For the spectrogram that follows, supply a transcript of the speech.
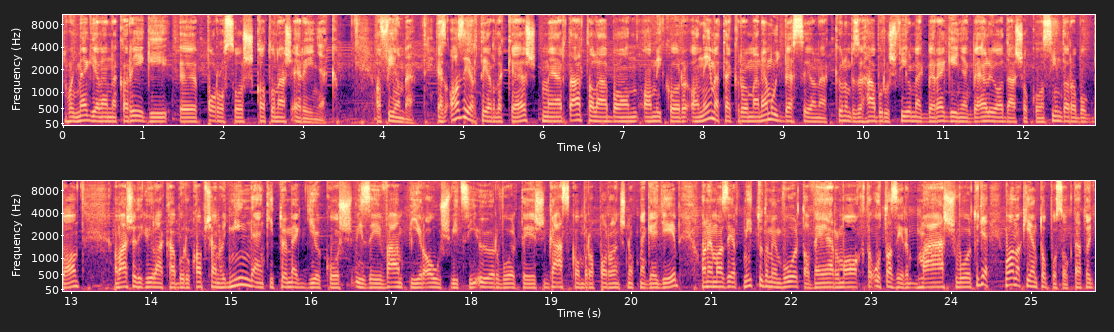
hogy megjelennek a régi poroszos katonás erények a filmbe. Ez azért érdekes, mert általában, amikor a németekről már nem úgy beszélnek különböző háborús filmekben, regényekben, előadásokon, színdarabokban, a második világháború kapcsán, hogy mindenki tömeggyilkos, izé, vámpír, auschwitzi őr volt, és gázkamra parancsnok, meg egyéb, hanem azért, mit tudom én, volt a Wehrmacht, ott azért más volt, ugye? Vannak ilyen toposzok, tehát, hogy,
